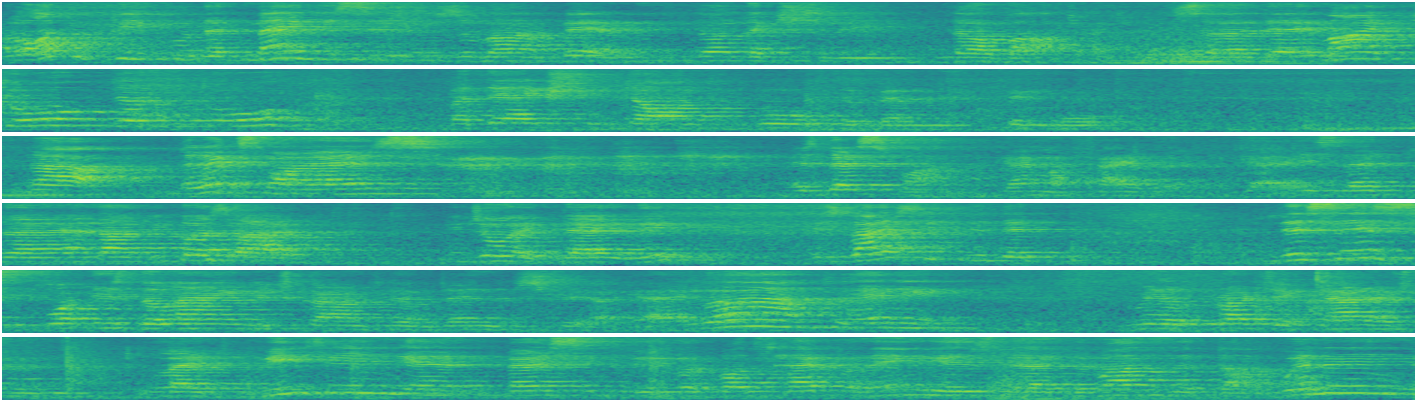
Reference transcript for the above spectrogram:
a lot of people that make decisions about them don't actually know about it. So they might talk the talk, but they actually don't walk the BIM, BIM walk. Now, the next one is, is this one, okay, my favorite, okay? Is that, uh, and I, because I enjoy it daily, it's basically that this is what is the language currently of the industry. Okay? Go out to any real project management led meeting and basically what, what's happening is that the ones that are winning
